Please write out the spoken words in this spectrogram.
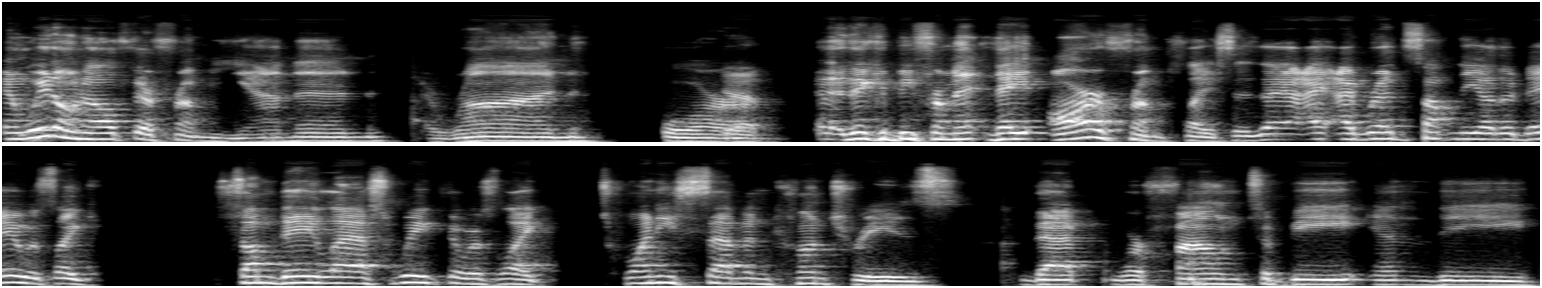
And we don't know if they're from Yemen, Iran, or yeah. they could be from, they are from places. I, I read something the other day, it was like some day last week, there was like 27 countries that were found to be in the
